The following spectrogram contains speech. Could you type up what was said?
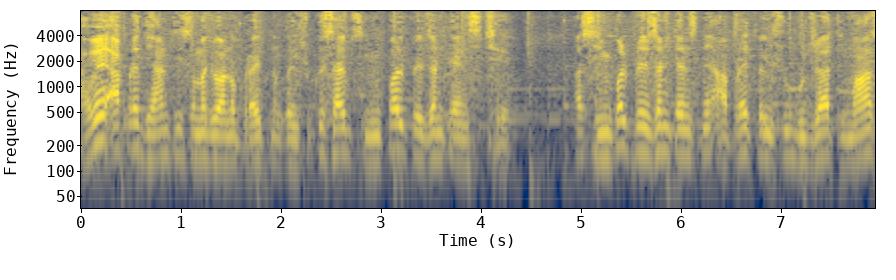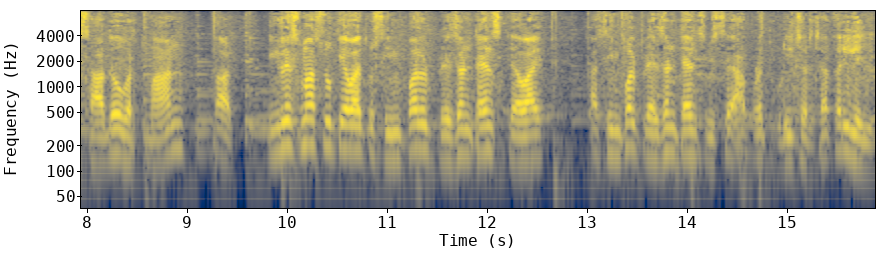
હવે આપણે ધ્યાનથી સમજવાનો પ્રયત્ન કરીશું કે સાહેબ સિમ્પલ પ્રેઝન્ટ ટેન્સ છે. આ સિમ્પલ પ્રેઝન્ટ ટેન્સને આપણે કહીશું ગુજરાતીમાં સાદો વર્તમાન કાળ. ઇંગ્લિશમાં શું કહેવાય તો સિમ્પલ પ્રેઝન્ટ ટેન્સ કહેવાય. આ સિમ્પલ પ્રેઝન્ટ ટેન્સ વિશે આપણે થોડી ચર્ચા કરી લઈએ.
